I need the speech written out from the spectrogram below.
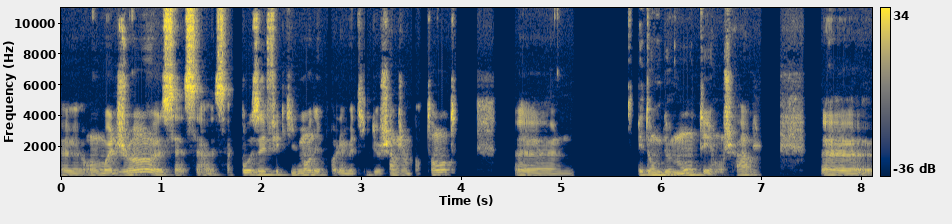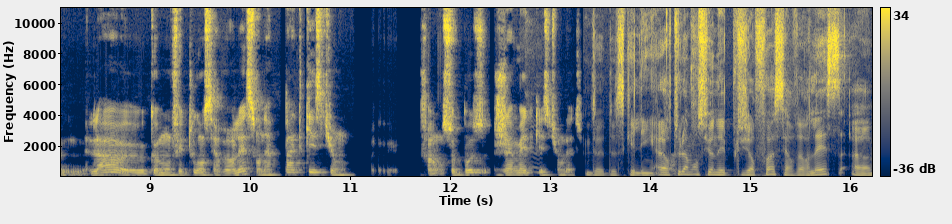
euh, en mois de juin, ça, ça, ça, pose effectivement des problématiques de charge importantes. Euh, et donc de monter en charge. Euh, là, euh, comme on fait tout en serverless, on n'a pas de questions. Enfin, on se pose jamais de questions là-dessus. De, scaling. Alors, tu l'as mentionné plusieurs fois, serverless. Euh,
